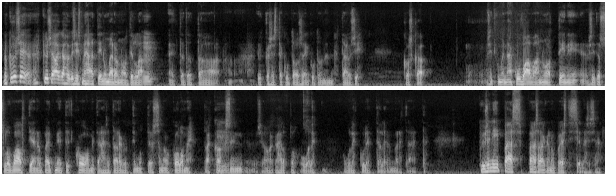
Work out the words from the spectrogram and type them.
No kyllä se, kyllä se aika hyvin. Siis me haettiin numeronootilla, mm. että tota, ykkösestä kutoseen kutonen täysi koska sitten kun mennään kuvaavaan nuottiin, niin sit jos sulla on vauhtia, niin rupeat miettimään, että K, mitähän se tarkoitti, mutta jos sanoo kolme tai kaksi, mm. niin se on aika helppo uudelle, uudelle kuljettajalle ymmärtää. Että kyllä se niihin pääsi, pääsi aika nopeasti siellä sisällä.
